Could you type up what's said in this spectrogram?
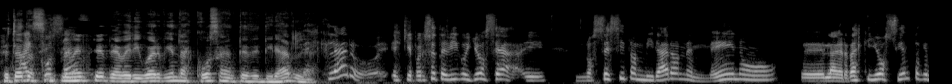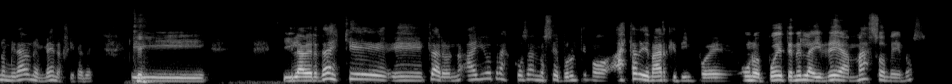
se trata simplemente de averiguar bien las cosas antes de tirarlas. claro, es que por eso te digo yo, o sea, eh, no sé si nos miraron en menos, eh, la verdad es que yo siento que nos miraron en menos, fíjate. Y y la verdad es que, eh, claro, hay otras cosas, no sé, por último, hasta de marketing, pues uno puede tener la idea más o menos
